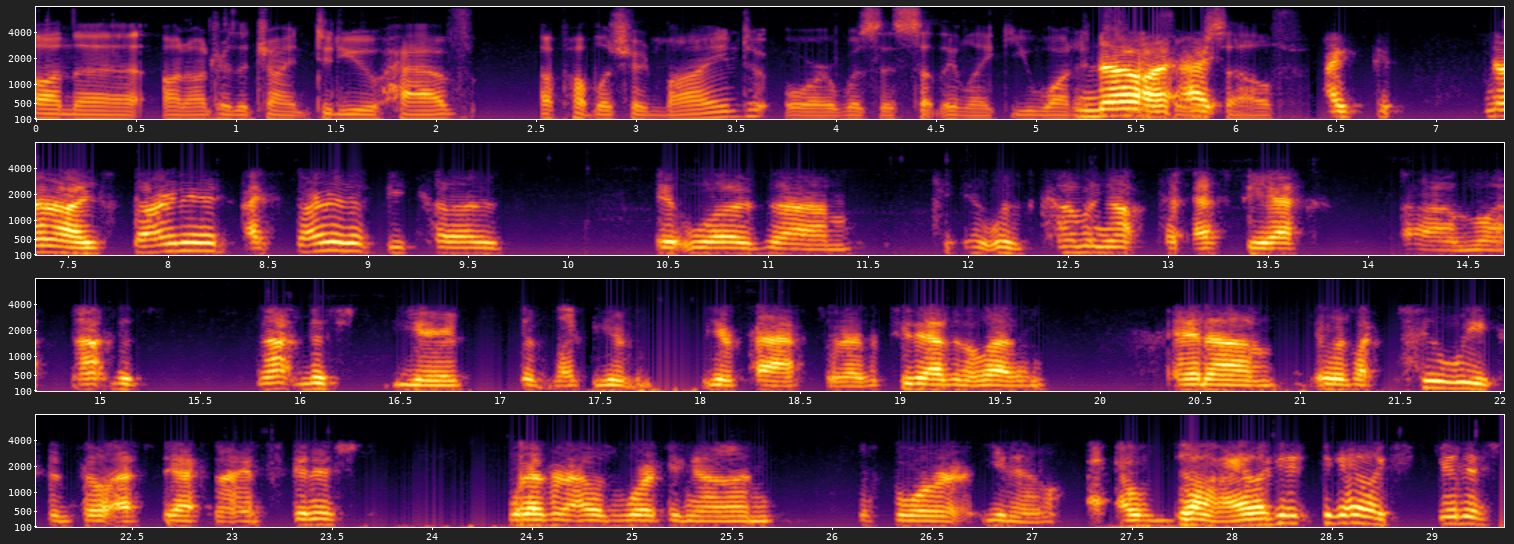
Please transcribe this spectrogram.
on the on Andre the Giant, did you have a publisher in mind, or was this something like you wanted No, to do I- for I- yourself? I no no I started I started it because it was um it was coming up to SPX um not this not this year but like year year past whatever 2011 and um it was like two weeks until SPX and I had finished whatever I was working on before you know I, I was done. I like I think I like finished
